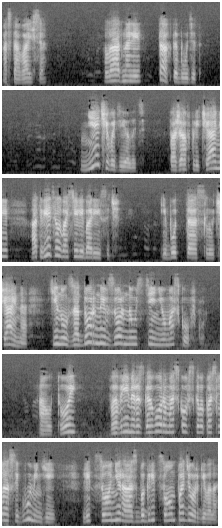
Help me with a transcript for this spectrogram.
оставайся. Ладно ли, так-то будет. Нечего делать, пожав плечами, ответил Василий Борисович. И будто случайно кинул задорный взор на Устинью Московку. А у той во время разговора московского посла с игуменьей лицо не раз багрецом подергивало.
